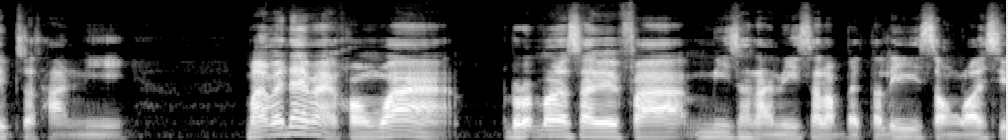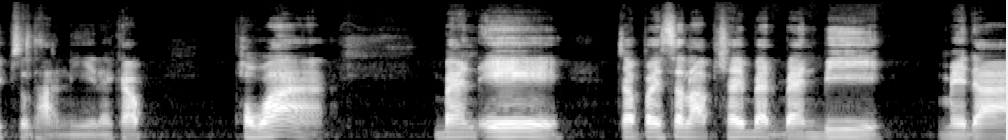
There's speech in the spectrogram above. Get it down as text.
10 สถานี มันไม่ได้หมายความว่ารถมอเตอร์ไซค์ไฟฟ้ามีสถานีสลับแบตเตอรี่ 210 สถานีนะครับ เพราะว่าแบรนด์ A จะไปสลับใช้แบตแบรนด์ B ไม่ได้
